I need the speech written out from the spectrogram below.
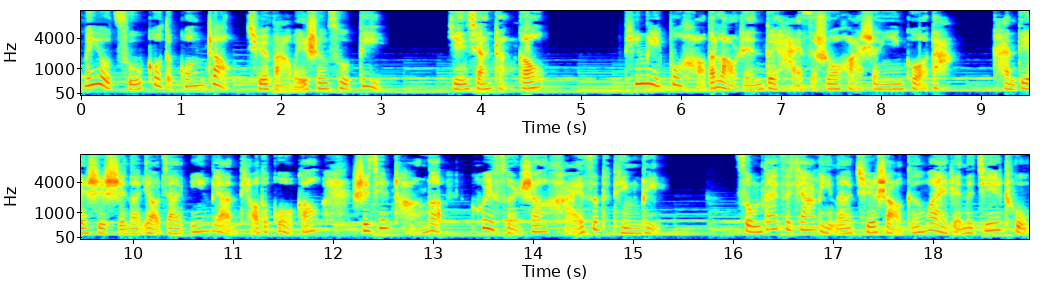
没有足够的光照，缺乏维生素 D，影响长高。听力不好的老人对孩子说话声音过大，看电视时呢要将音量调得过高，时间长了会损伤孩子的听力。总待在家里呢，缺少跟外人的接触，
